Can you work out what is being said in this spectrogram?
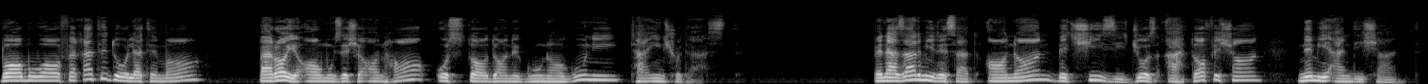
با موافقت دولت ما برای آموزش آنها استادان گوناگونی تعیین شده است. به نظر می رسد آنان به چیزی جز اهدافشان نمی اندیشند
